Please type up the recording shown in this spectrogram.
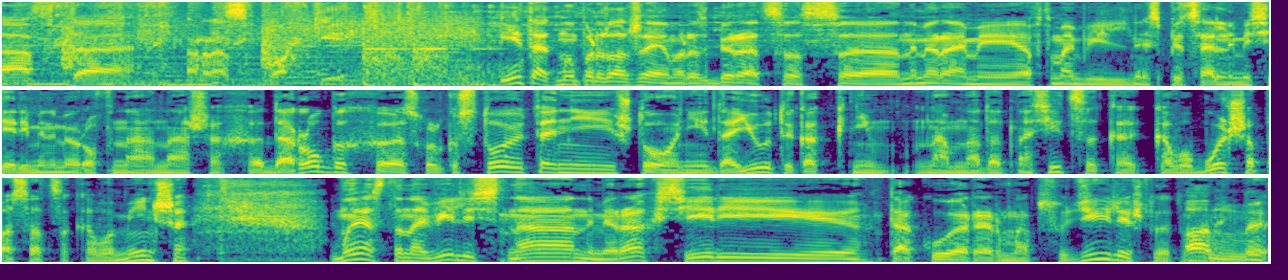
Авторазборки. Итак, мы продолжаем разбираться с э, номерами автомобильными, специальными сериями номеров на наших дорогах, сколько стоят они, что они дают и как к ним нам надо относиться, кого больше опасаться, кого меньше. Мы остановились на номерах серии, так, УРР мы обсудили, что это... Анны.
